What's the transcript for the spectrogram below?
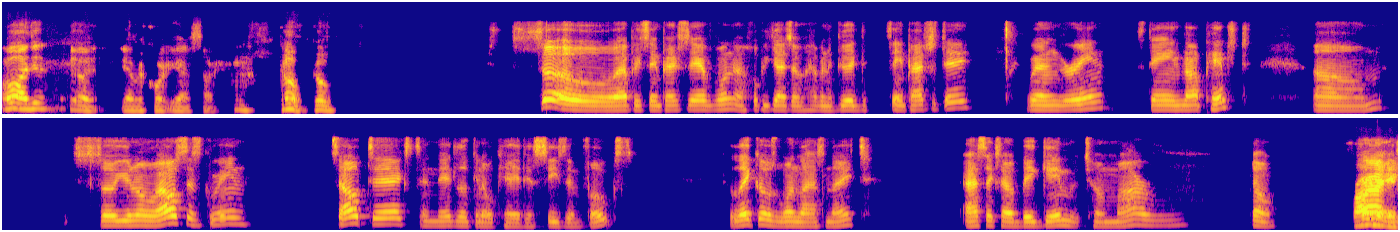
Oh, I didn't do it. Yeah, record. Yeah, sorry. Go, go. So happy St. Patrick's Day, everyone. I hope you guys are having a good St. Patrick's Day. Wearing green, staying not pinched. Um, so you know who else is green? Celtics, and they're looking okay this season, folks. The Lakers won last night. Aztecs have a big game tomorrow. No, Friday.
